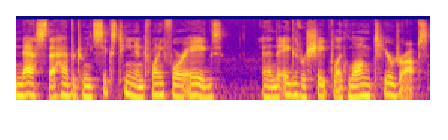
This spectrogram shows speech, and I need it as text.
nests that had between 16 and 24 eggs, and the eggs were shaped like long teardrops.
